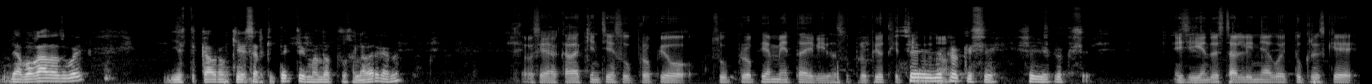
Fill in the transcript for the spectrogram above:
de abogados, güey y este cabrón quiere ser arquitecto y manda a todos a la verga, ¿no? O sea, cada quien tiene su propio su propia meta de vida, su propio objetivo. Sí, yo creo que sí. Sí, yo creo que sí. Y siguiendo esta línea, güey, ¿tú crees que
